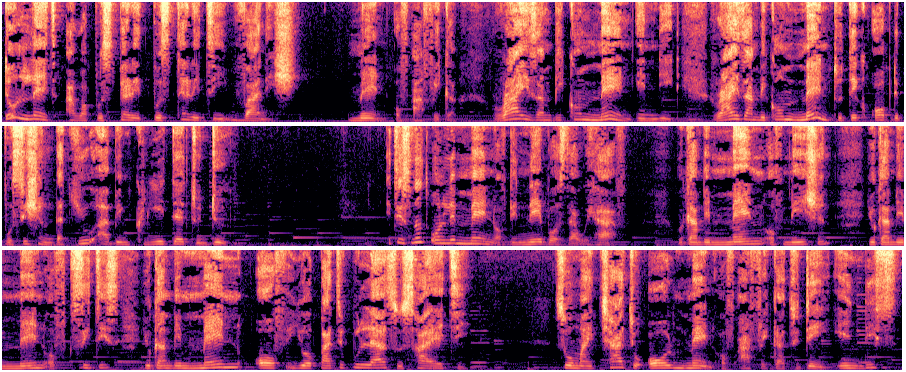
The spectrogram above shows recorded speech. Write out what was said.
Don't let our prosperity posterity vanish men of Africa. Rise and become men indeed. Rise and become men to take up the position that you have been created to do. It is not only men of the neighbors that we have. We can be men of nation, you can be men of cities, you can be men of your particular society. So my charge to all men of Africa today in this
